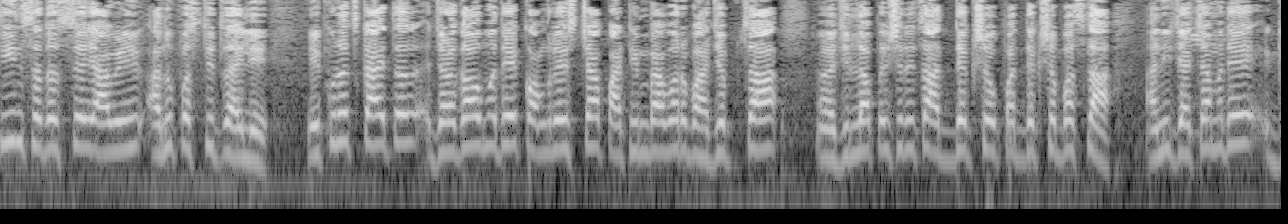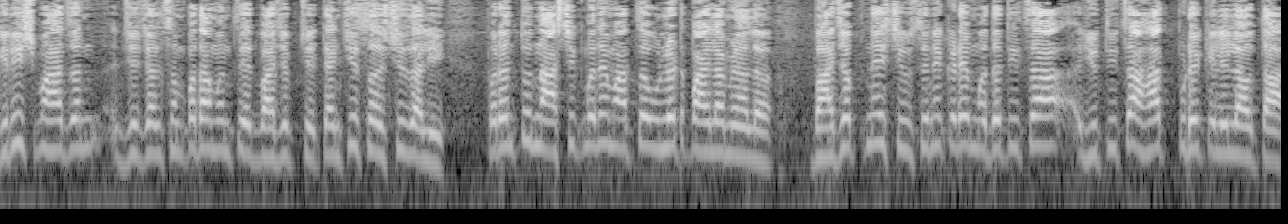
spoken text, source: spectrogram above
तीन सदस्य यावेळी अनुपस्थित राहिले. एकूणच काय तर जळगावमध्ये काँग्रेसच्या पाठिंब्यावर भाजपचा जिल्हा परिषदेचा अध्यक्ष उपाध्यक्ष बसला आणि ज्याच्यामध्ये गिरीश महाजन जे जलसंपदा मंत्री आहेत भाजपचे त्यांची सरशी झाली. परंतु नाशिकमध्ये मात्र उलट पाहायला मिळालं. भाजपने शिवसेनेकडे मदतीचा युतीचा हात पुढे केलेला होता.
